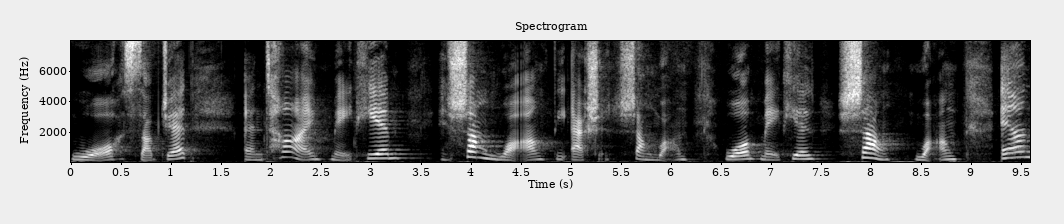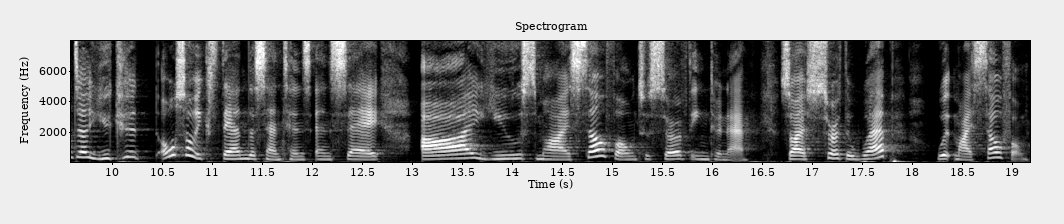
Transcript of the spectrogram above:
我 subject and time 每天。 上网 the action 上网，我每天上网。And uh, you could also extend the sentence and say, I use my cell phone to surf the internet. So I surf the web with my cell phone.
